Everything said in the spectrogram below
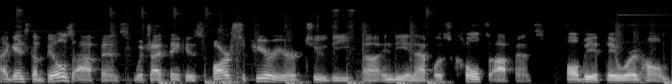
against the Bills offense, which I think is far superior to the uh, Indianapolis Colts offense, albeit they were at home.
